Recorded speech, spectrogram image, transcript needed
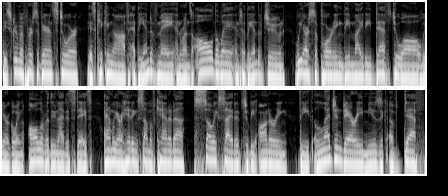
The Scream of Perseverance tour is kicking off at the end of May and runs all the way until the end of June. We are supporting the mighty Death to All. We are going all over the United States and we are hitting some of Canada. So excited to be honoring the legendary music of death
